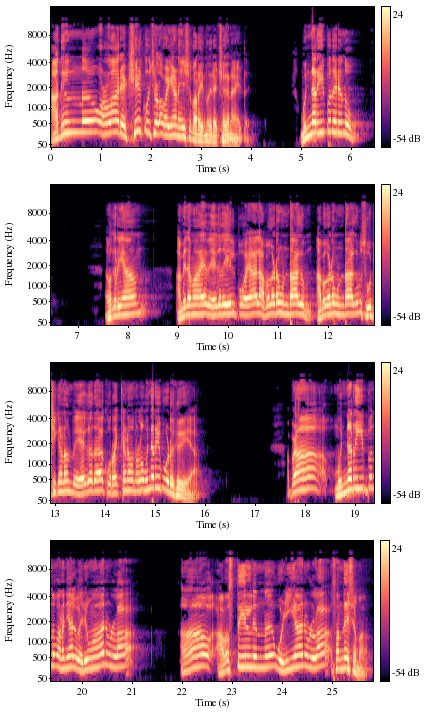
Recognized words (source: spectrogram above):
അതിൽ നിന്ന് ഉള്ള രക്ഷയെക്കുറിച്ചുള്ള വഴിയാണ് യേശു പറയുന്നത് രക്ഷകനായിട്ട്. മുന്നറിയിപ്പ് തരുന്നു. നമുക്കറിയാം അമിതമായ വേഗതയിൽ പോയാൽ അപകടം ഉണ്ടാകും അപകടം ഉണ്ടാകും സൂക്ഷിക്കണം വേഗത കുറയ്ക്കണം എന്നുള്ള മുന്നറിയിപ്പ് കൊടുക്കുകയാണ് അപ്പോഴാ മുന്നറിയിപ്പ് എന്ന് പറഞ്ഞാൽ വരുവാനുള്ള ആ അവസ്ഥയിൽ നിന്ന് ഒഴിയാനുള്ള സന്ദേശമാണ്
